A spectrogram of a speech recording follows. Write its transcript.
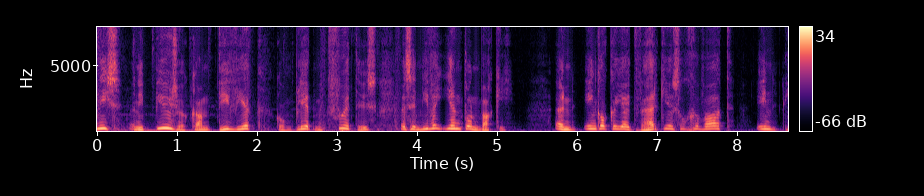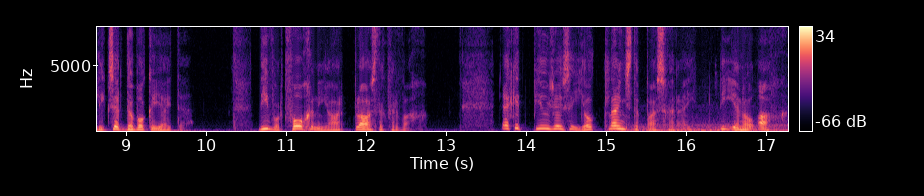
nuus in die Peugeot kamp die week, kompleet met fotos, is 'n nuwe 1 ton bakkie in enkelkajuit werkjesel gewaad en Lexer dubbelkajuite. Die word volgende jaar plaaslik verwag. Ek het Peugeot se heel kleinste pas gery, die 108.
